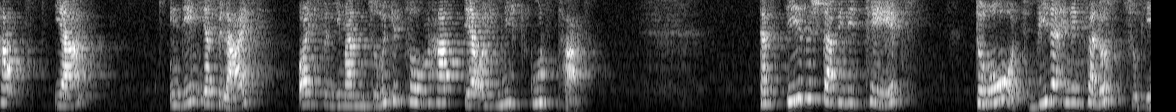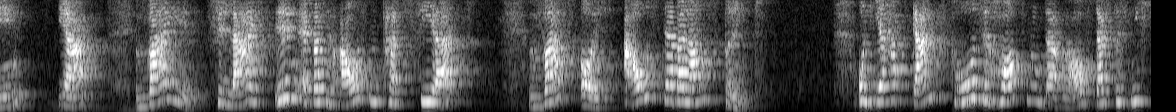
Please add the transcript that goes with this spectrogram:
habt, ja, indem ihr vielleicht euch von jemandem zurückgezogen habt, der euch nicht gut tat. Dass diese Stabilität droht, wieder in den Verlust zu gehen, ja, weil vielleicht irgendetwas im Außen passiert, was euch aus der Balance bringt. Und ihr habt ganz große Hoffnung darauf, dass das nicht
